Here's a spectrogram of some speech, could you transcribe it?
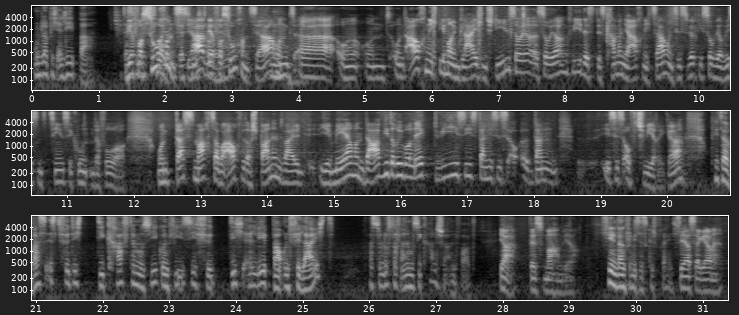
unglaublich erlebbar. Das wir versuchen es, ja, toll, wir ja. versuchen es, ja, mhm. und, äh, und, und, auch nicht immer im gleichen Stil so, so irgendwie, das, das kann man ja auch nicht sagen. Und es ist wirklich so, wir wissen es zehn Sekunden davor. Und das macht es aber auch wieder spannend, weil je mehr man da wieder überlegt, wie es ist, dann ist es, dann ist es oft schwierig, ja. Peter, was ist für dich die Kraft der Musik und wie ist sie für dich erlebbar? Und vielleicht hast du Lust auf eine musikalische Antwort. Ja, das machen wir. Vielen Dank für dieses Gespräch. Sehr, sehr gerne.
